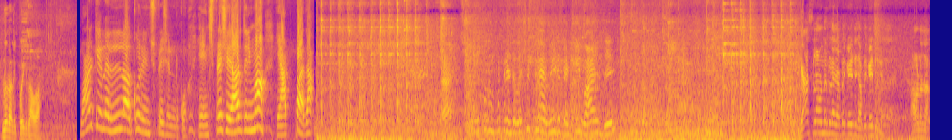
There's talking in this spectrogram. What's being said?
இன்னொரு நாளைக்கு போய்க்கலாம் வா. வாழ்க்கையில் எல்லாருக்கும் ஒரு இன்ஸ்பிரேஷன் இருக்கும். என் இன்ஸ்பிரேஷன் யார் தெரியுமா? என் அப்பா தான். முப்பது முப்பத்தி ரெண்டு வருஷத்துல வீடு கட்டி வாழ்ந்து. கேஸ்லாம் ஒன்றும் கிடையாது. அப்படியே கைட்டுங்க அப்படியே கைட்டுங்க அவ்வளோதான்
